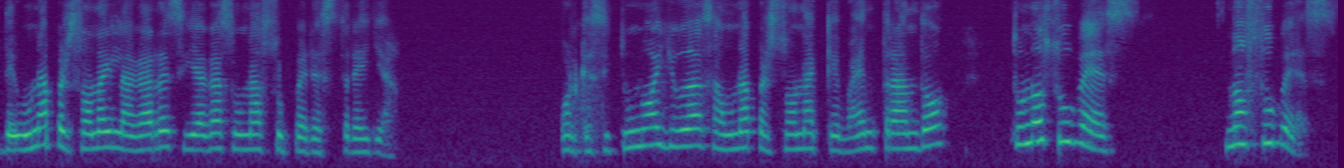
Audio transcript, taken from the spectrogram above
de una persona y la agarres y hagas una superestrella. Porque si tú no ayudas a una persona que va entrando, tú no subes, no subes.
